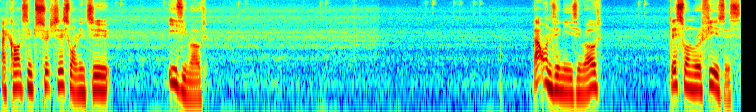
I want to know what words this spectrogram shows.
I can't seem to switch this one into easy mode. That one's in easy mode. This one refuses.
